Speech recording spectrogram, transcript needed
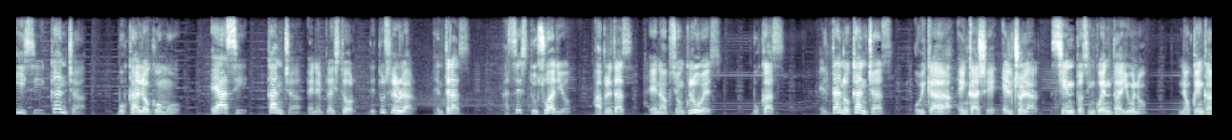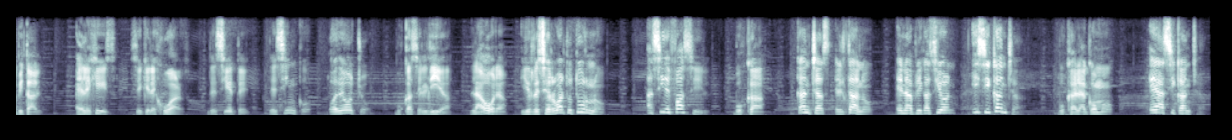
Easy Cancha. Búscalo como EASI Cancha en el Play Store de tu celular. Entrás, haces tu usuario, apretás en la opción Clubes, buscas el Tano Canchas, ubicada en calle El Cholar 151, Neuquén Capital. Elegís si quieres jugar de 7, de 5 o de 8. Buscas el día, la hora y reservar tu turno. Así de fácil. Busca Canchas El Tano en la aplicación Easy Cancha. Búscala como Easy Cancha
